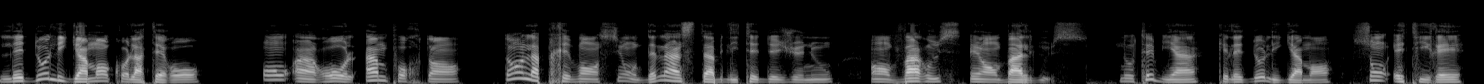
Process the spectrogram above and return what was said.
Les deux ligaments collatéraux ont un rôle important dans la prévention de l'instabilité des genoux en varus et en valgus. Notez bien que les deux ligaments sont étirés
